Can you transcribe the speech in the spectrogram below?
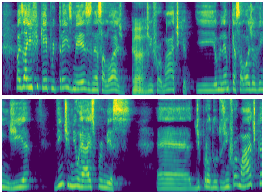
Mas aí fiquei por três meses nessa loja é. de informática e eu me lembro que essa loja vendia 20 mil reais por mês é, de produtos de informática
